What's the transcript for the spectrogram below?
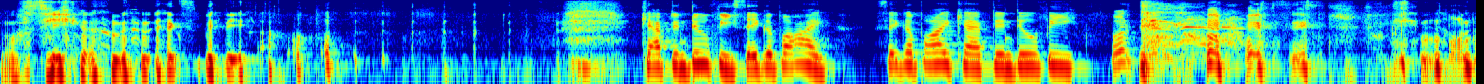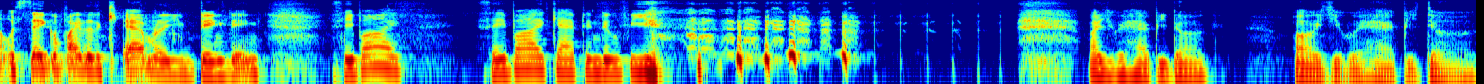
We'll see you in the next video. Captain Doofy, say goodbye. Say goodbye, Captain Doofy. No, no, say goodbye to the camera, you ding ding. Say bye. Say bye, Captain Doofy. Are you a happy dog? Are you a happy dog?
